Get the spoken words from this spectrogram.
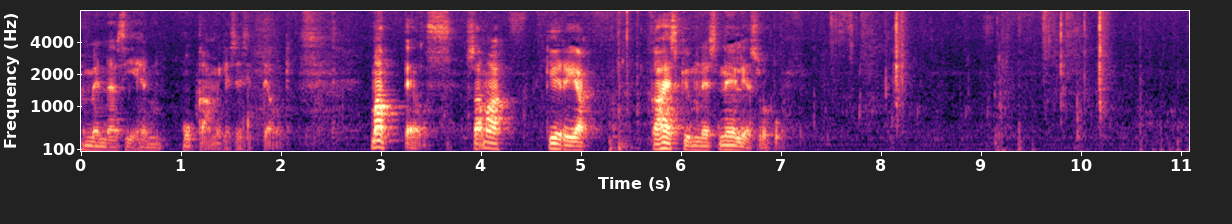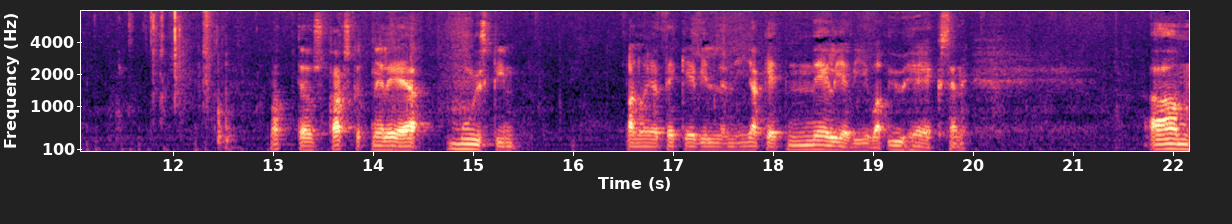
me mennään siihen mukaan, mikä se sitten onkin. Matteus, sama kirja, 24. luku. Matteus 24 ja muistinpanoja tekevillä, niin jakeet 4-9. Um,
